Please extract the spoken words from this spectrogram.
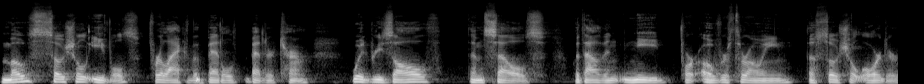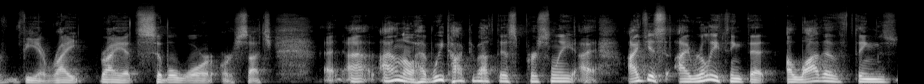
most social evils, for lack of a better, better term, would resolve themselves without a need for overthrowing the social order via riot, riots, civil war, or such. Uh, I don't know. Have we talked about this personally? I, I just, I really think that a lot of things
